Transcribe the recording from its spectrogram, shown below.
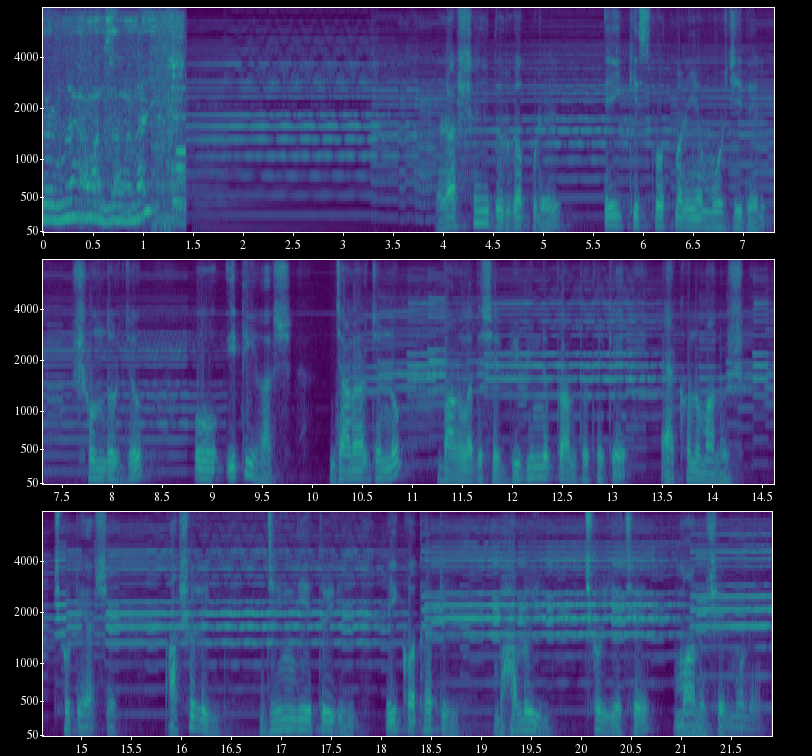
পারব না, আমার জানা নাই। রাজশাহী দুর্গাপুরের এই কিসমত মারিয়া মসজিদের সৌন্দর্য ও ইতিহাস জানার জন্য বাংলাদেশের বিভিন্ন প্রান্ত থেকে এখনও মানুষ ছুটে আসে। আসলেই জিন দিয়ে তৈরি এই কথাটি ভালোই ছড়িয়েছে মানুষের মনে।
